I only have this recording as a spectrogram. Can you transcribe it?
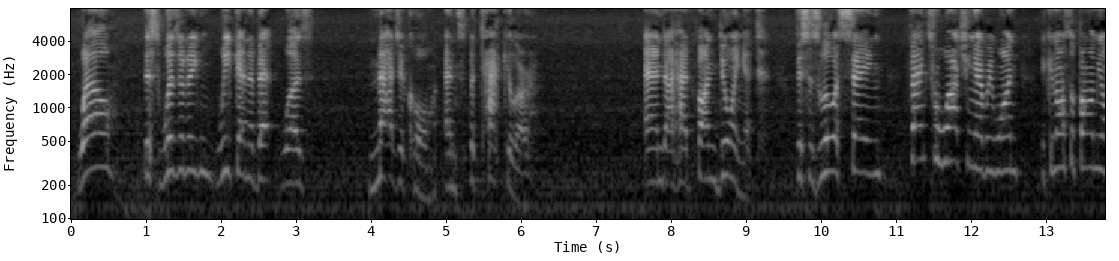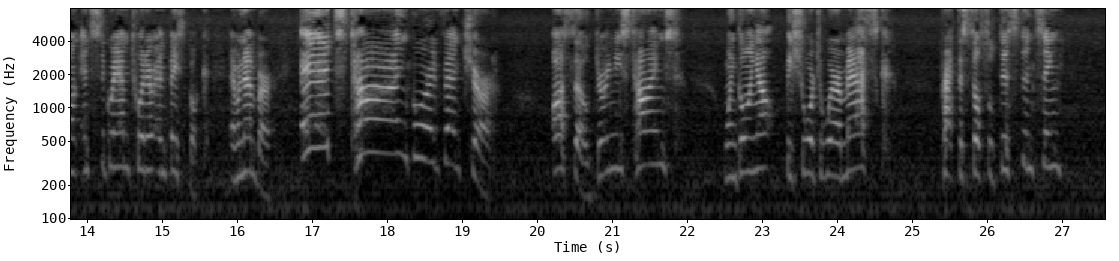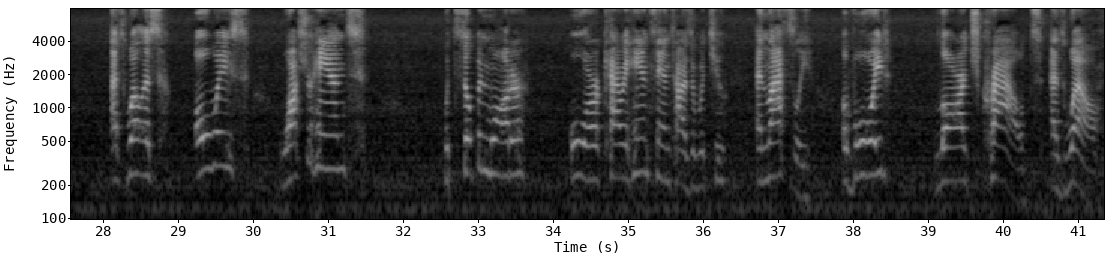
Well, this Wizarding Weekend event was magical and spectacular. And I had fun doing it. This is Lewis saying, thanks for watching, everyone. You can also follow me on Instagram, Twitter, and Facebook. And remember, it's time for adventure. Also, during these times, when going out, be sure to wear a mask, practice social distancing, as well as always wash your hands with soap and water or carry hand sanitizer with you. And lastly, avoid large crowds as well.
